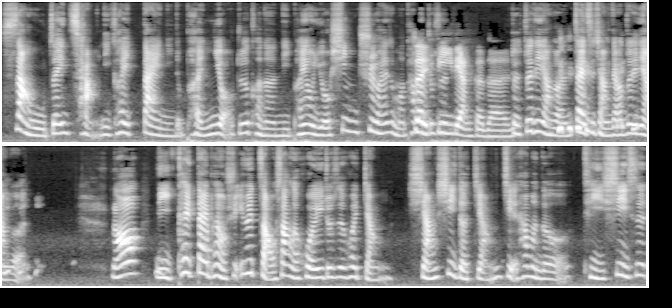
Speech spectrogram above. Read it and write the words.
上午这一场你可以带你的朋友，就是可能你朋友有兴趣还是什么，他们就是最低两个人，对，最低两个人，再次强调最低两个人，然后你可以带朋友去，因为早上的会议就是会讲详细的讲解他们的体系是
